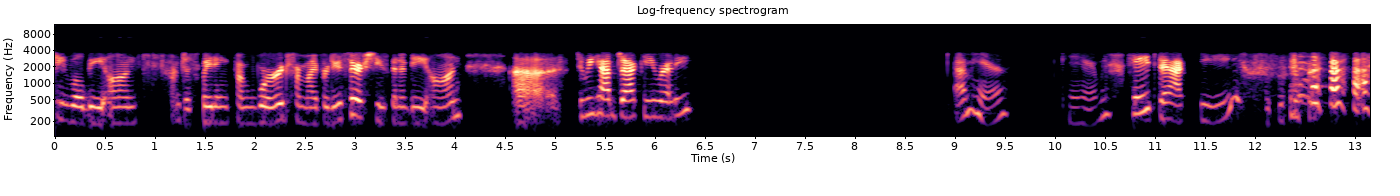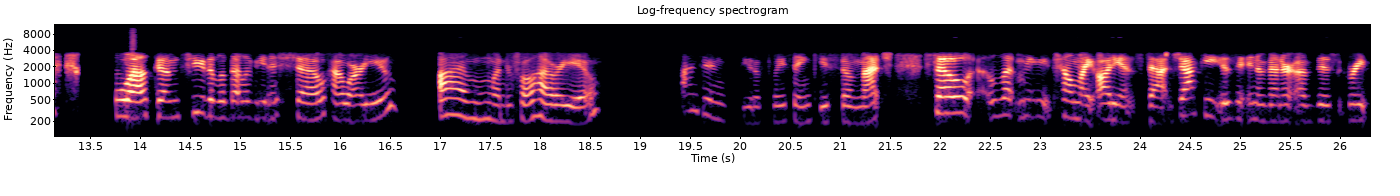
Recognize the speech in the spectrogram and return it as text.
she will be on. I'm just waiting for word from my producer if she's going to be on. Uh, do we have Jackie ready? I'm here. Can you hear me? Hey, Jackie. Welcome to the La Bella Vita show. How are you? I'm wonderful. How are you? I'm doing beautifully. Thank you so much. So, let me tell my audience that Jackie is an inventor of this great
